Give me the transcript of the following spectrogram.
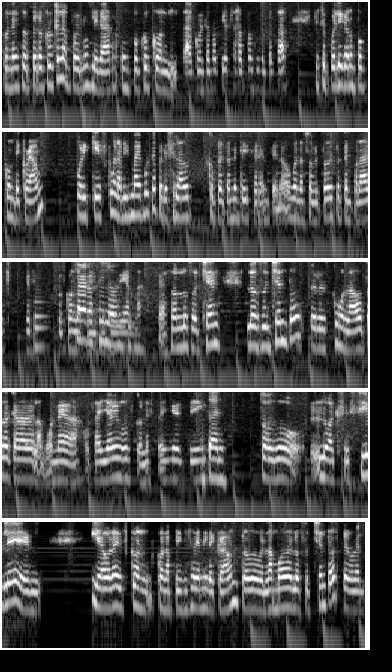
con eso, pero creo que la podemos ligar un poco con, estaba comentando aquí hace rato antes de empezar, que se puede ligar un poco con The Crown, porque es como la misma época, pero es el lado completamente diferente, ¿no? Bueno, sobre todo esta temporada que fue con Claro, la sí, princesa la Diana. O sea, son los, ochen, los ochentos, pero es como la otra cara de la moneda. O sea, ya vimos con Stranger Things Total. todo lo accesible, el, y ahora es con, con la princesa Diana y The Crown, todo la moda de los ochentos, pero del,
